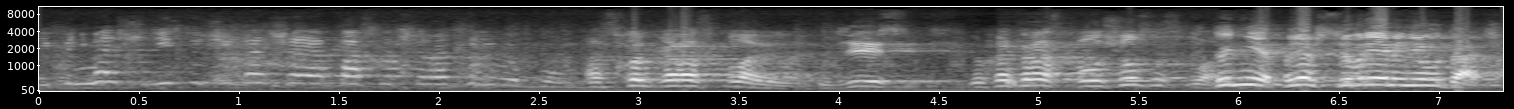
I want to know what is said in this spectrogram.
И понимаешь, что есть очень большая опасность разрыва бомбы. А сколько раз плавили? Десять. Ну хоть раз получился сплав? Да нет, понимаешь, все время неудача.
